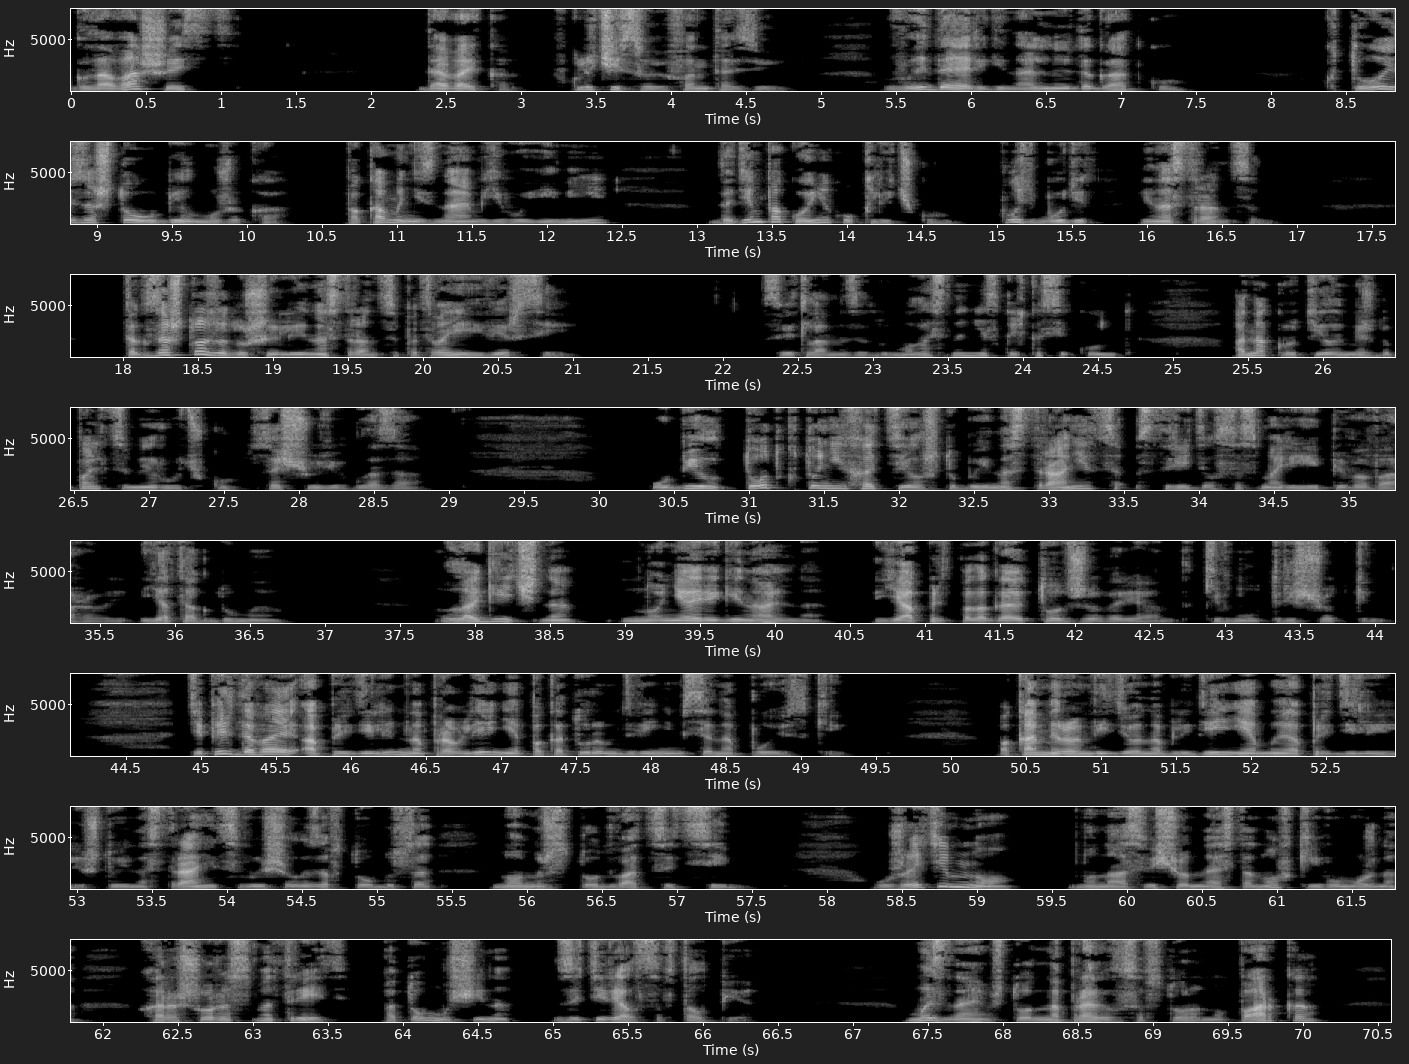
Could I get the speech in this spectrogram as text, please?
Глава шесть. Давай-ка, включи свою фантазию. Выдай оригинальную догадку. Кто и за что убил мужика? Пока мы не знаем его имени, дадим покойнику кличку. Пусть будет иностранцем. Так за что задушили иностранцы, по твоей версии? Светлана задумалась на несколько секунд. Она крутила между пальцами ручку, сощурив глаза. Убил тот, кто не хотел, чтобы иностранец встретился с Марией Пивоваровой. Я так думаю. Логично, но не оригинально. Я предполагаю тот же вариант, кивнул Трещоткин. Теперь давай определим направление, по которым двинемся на поиски. По камерам видеонаблюдения мы определили, что иностранец вышел из автобуса номер 127. Уже темно, но на освещенной остановке его можно хорошо рассмотреть. Потом мужчина затерялся в толпе. Мы знаем, что он направился в сторону парка.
